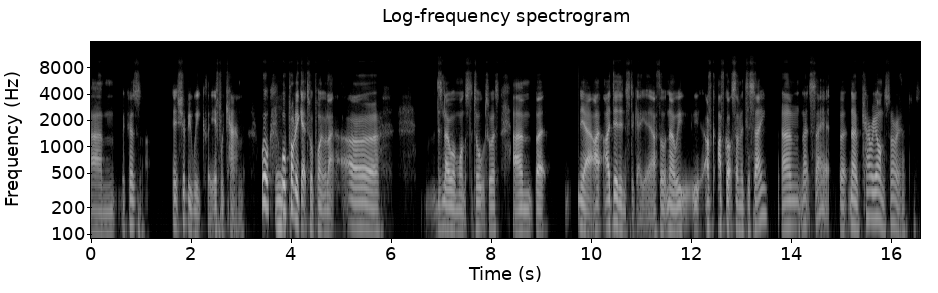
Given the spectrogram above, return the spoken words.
um, because it should be weekly if we can. Well, Mm. we'll probably get to a point where like, uh, there's no one wants to talk to us. Um, but yeah, I, I did instigate it. I thought, no, we, we- I've I've got something to say. Um, let's say it. But no, carry on. Sorry. I just,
